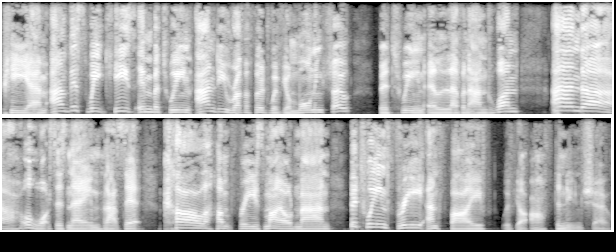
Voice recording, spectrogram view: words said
p.m. And this week he's in between Andy Rutherford with your morning show between 11 and 1. And, uh, oh, what's his name? That's it. Carl Humphreys, my old man, between three and five with your afternoon show.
